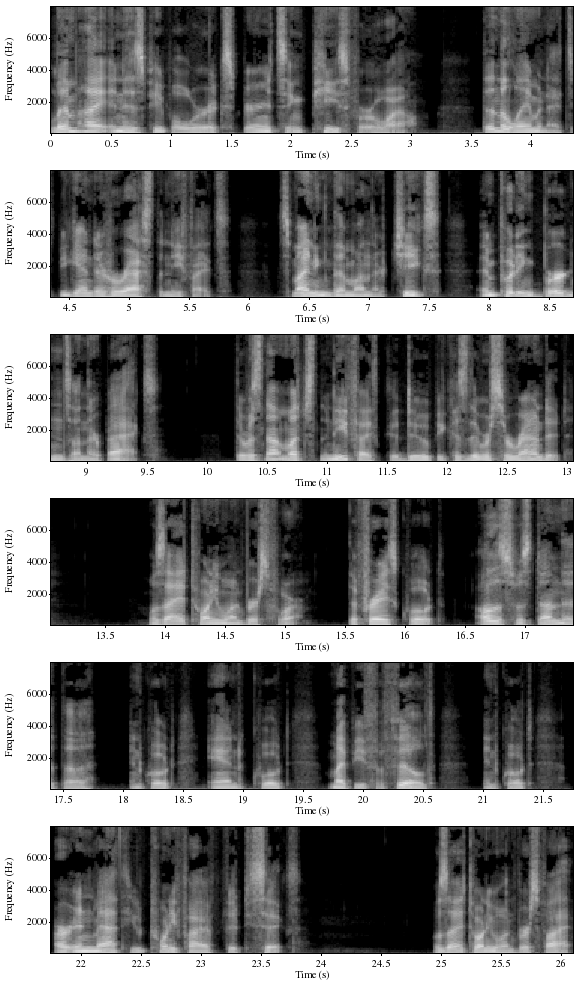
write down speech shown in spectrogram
Limhi and his people were experiencing peace for a while. Then the Lamanites began to harass the Nephites, smiting them on their cheeks and putting burdens on their backs. There was not much the Nephites could do because they were surrounded. Mosiah 21, verse 4. The phrase, quote, all this was done that the, quote, and, quote, might be fulfilled, quote, are in Matthew 25, 56. Mosiah 21, verse 5.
